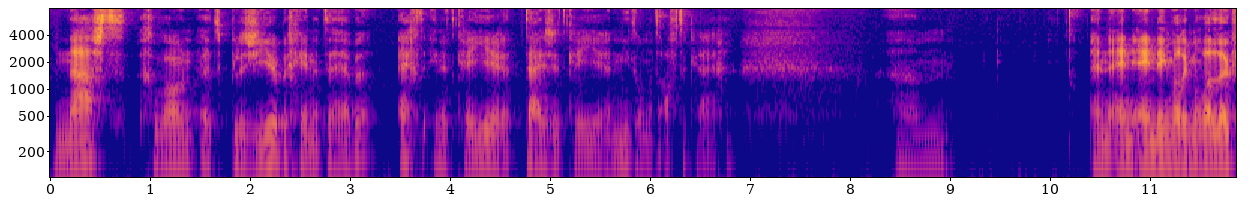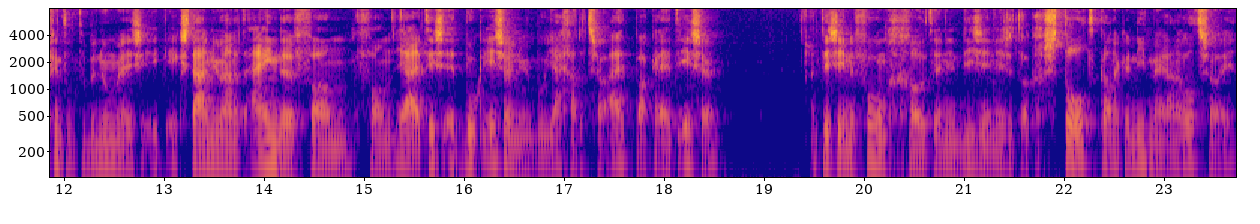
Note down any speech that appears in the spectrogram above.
Naast gewoon het plezier beginnen te hebben, echt in het creëren, tijdens het creëren, niet om het af te krijgen. Um, en, één ding wat ik nog wel leuk vind om te benoemen is, ik, ik sta nu aan het einde van, van ja, het, is, het boek is er nu. Jij gaat het zo uitpakken, het is er. Het is in de vorm gegoten en in die zin is het ook gestold, kan ik er niet meer aan rotzooien.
